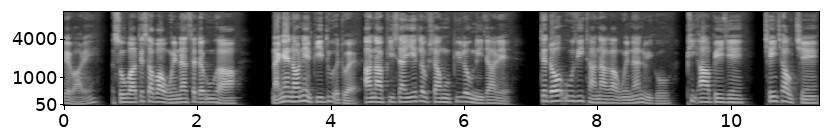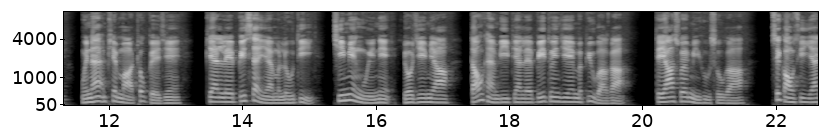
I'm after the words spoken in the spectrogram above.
ခဲ့ပါတယ်။အဆိုပါတစ္ဆပဝန်ထမ်း12ဦးဟာ နိုင်ငံတော်နှင့်ပြည်သူ့အတွက်အာဏာဖီဆန်ရေးလှုပ်ရှားမှုပြုလုပ်နေကြတဲ့တစ်တော်ဦးစီးဌာနကဝန်ထမ်းတွေကိုဖိအားပေးခြင်းချင်းချောက်ခြင်းဝန်ထမ်းအဖြစ်မှထုတ်ပယ်ခြင်းပြန်လည်ပေးဆက်ရန်မလိုသည့်ကြီးမြင့်ငွေနှင့်ရော်ကြီးများတောင်းခံပြီးပြန်လည်ပေးသွင်းခြင်းမပြုပါကတရားစွဲမိဟုဆိုကာစစ်ကောင်စီရန်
